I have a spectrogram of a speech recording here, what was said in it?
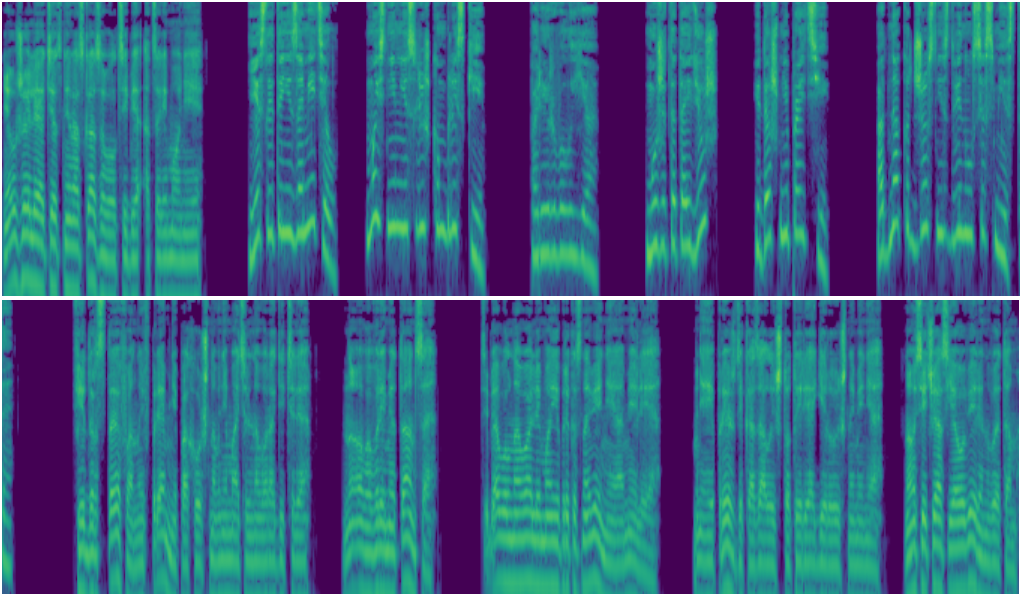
Неужели отец не рассказывал тебе о церемонии?» «Если ты не заметил, мы с ним не слишком близки», — парировала я. «Может, отойдешь и дашь мне пройти?» Однако Джос не сдвинулся с места. Фидер Стефан и впрямь не похож на внимательного родителя. Но во время танца тебя волновали мои прикосновения, Амелия. Мне и прежде казалось, что ты реагируешь на меня, но сейчас я уверен в этом.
